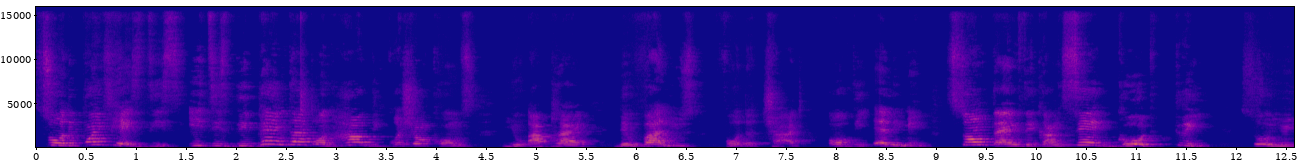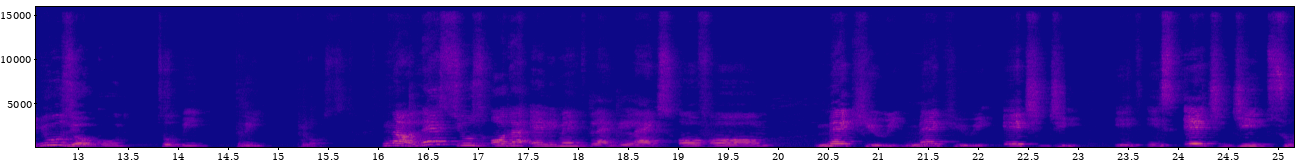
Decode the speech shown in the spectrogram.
So the point here is this. It is dependent on how the question comes, you apply the values for the charge of the element. Sometimes they can say gold 3. So you use your gold to be 3 plus. Now let's use other elements like likes of um, mercury. Mercury, Hg. It is Hg2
